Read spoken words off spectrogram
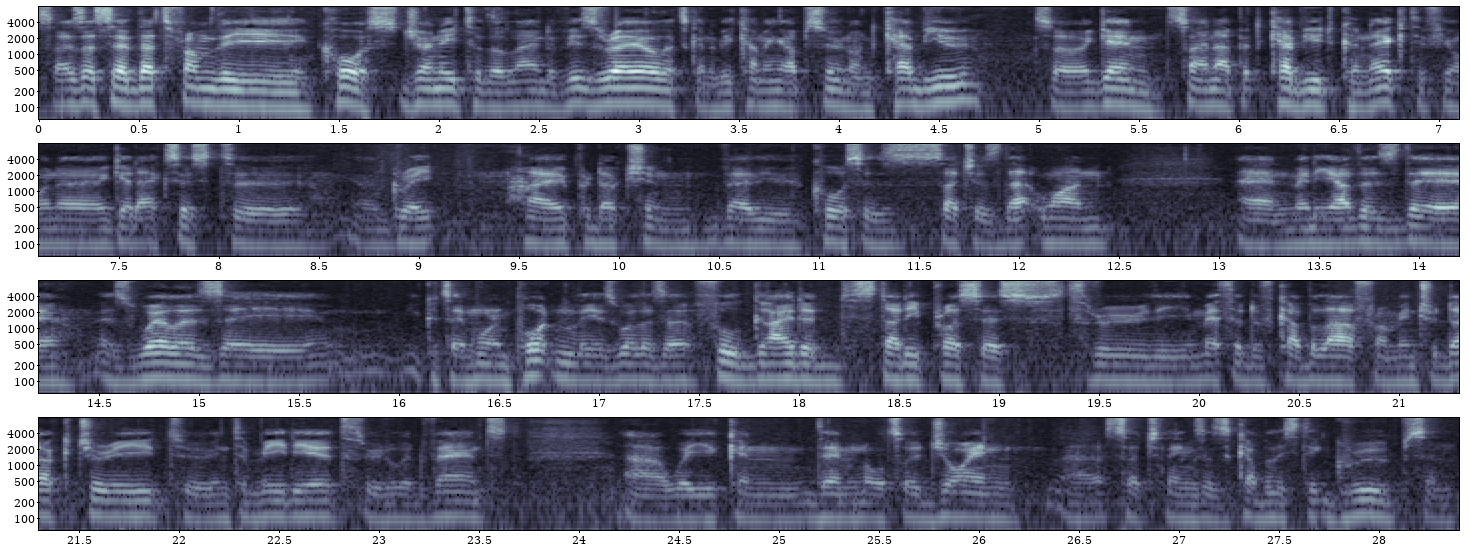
So as I said, that's from the course Journey to the Land of Israel. It's going to be coming up soon on Kabu. So again, sign up at Kabu Connect if you want to get access to you know, great high production value courses such as that one and many others there, as well as a, you could say more importantly, as well as a full guided study process through the method of Kabbalah from introductory to intermediate through to advanced, uh, where you can then also join uh, such things as Kabbalistic groups and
